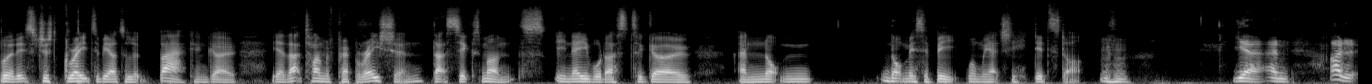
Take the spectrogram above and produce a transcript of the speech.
but it's just great to be able to look back and go, yeah, that time of preparation, that six months, enabled us to go and not m- not miss a beat when we actually did start. Mm-hmm. Yeah, and I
